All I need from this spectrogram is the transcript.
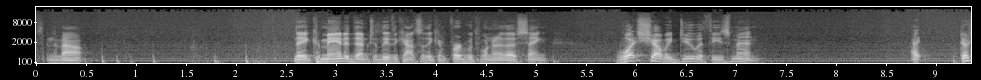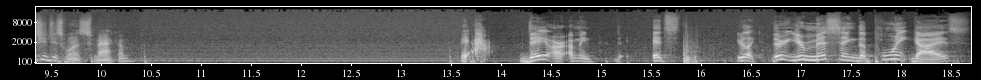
Send them out. They commanded them to leave the council. They conferred with one another, saying, What shall we do with these men? I, don't you just want to smack them? They are, I mean, it's, you're like, you're missing the point, guys.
